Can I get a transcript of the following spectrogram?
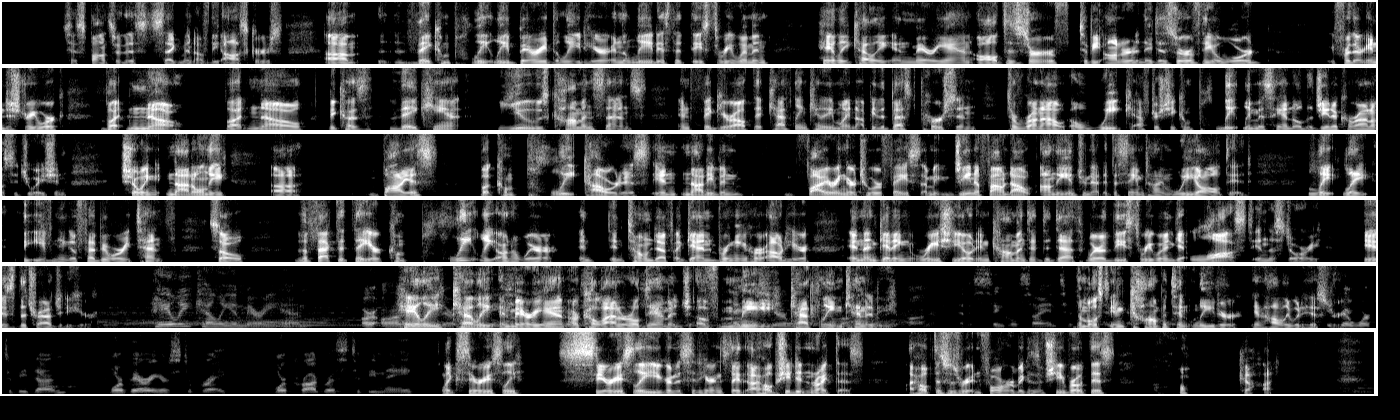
to sponsor this segment of the Oscars, um, they completely buried the lead here, and the lead is that these three women, Haley, Kelly, and Marianne, all deserve to be honored, and they deserve the award for their industry work. But no, but no, because they can't use common sense and figure out that Kathleen Kennedy might not be the best person to run out a week after she completely mishandled the Gina Carano situation, showing not only uh, bias but complete cowardice in not even firing her to her face. I mean, Gina found out on the internet at the same time we all did, late, late the evening of February 10th. So the fact that they are completely unaware and, and tone deaf, again, bringing her out here and then getting ratioed and commented to death, where these three women get lost in the story, is the tragedy here. Haley, Kelly, and Marianne are for Haley, Kelly, and Marianne are collateral damage of And me, Kathleen Kennedy, at a single scientific the most incompetent leader in Hollywood history. Is there work to be done? More barriers to break? More progress to be made? Like, seriously? Seriously? You're going to sit here and say, I hope she didn't write this. I hope this was written for her because if she wrote this, oh, God.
